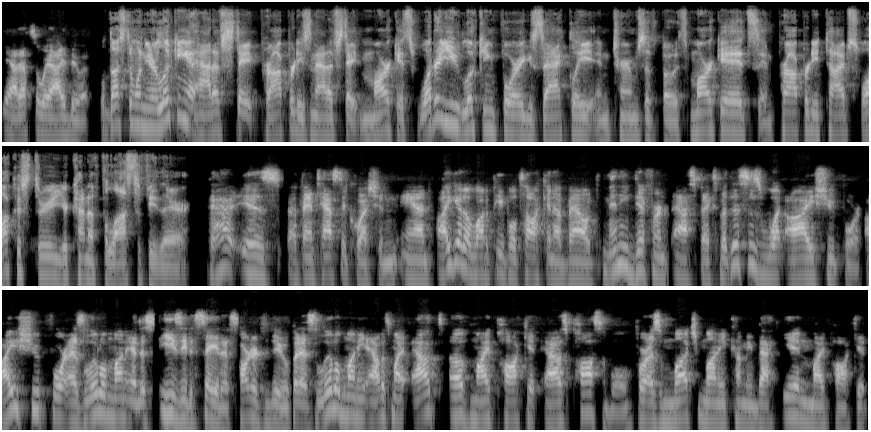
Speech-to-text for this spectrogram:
yeah, that's the way I do it. Well, Dustin, when you're looking at out of state properties and out of state markets, what are you looking for exactly in terms of both markets and property types? Walk us through your kind of philosophy there. That is a fantastic question. And I get a lot of people talking about many different aspects, but this is what I shoot for. I shoot for as little money, and it's easy to say this, harder to do, but as little money out of my out of my pocket as possible for as much money coming back in my pocket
